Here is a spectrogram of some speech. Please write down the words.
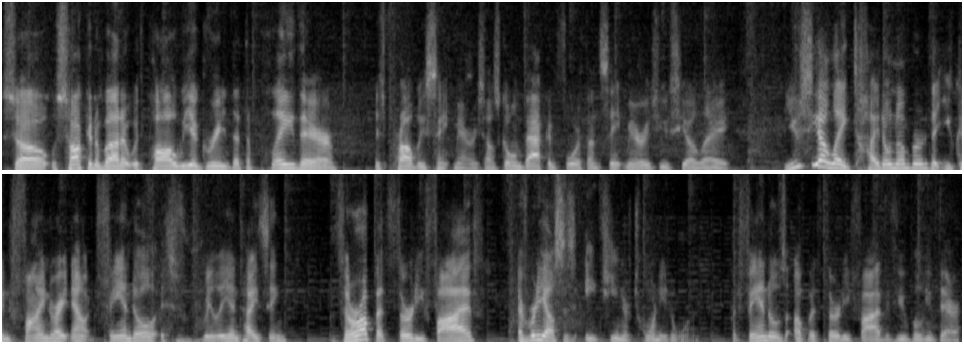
So, was talking about it with Paul. We agreed that the play there is probably St. Mary's. I was going back and forth on St. Mary's, UCLA, UCLA title number that you can find right now at FanDuel is really enticing. They're up at 35. Everybody else is 18 or 20 to 1. But FanDuel's up at 35 if you believe there.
